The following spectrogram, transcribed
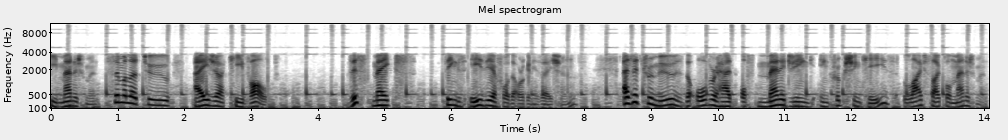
key management similar to Azure Key Vault. This makes things easier for the organizations as it removes the overhead of managing encryption keys lifecycle management.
